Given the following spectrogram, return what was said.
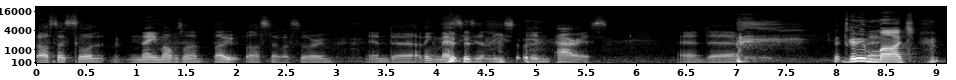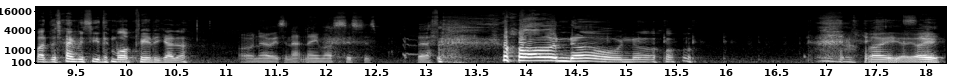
Last I saw, Neymar was on a boat. Last time I saw him, and uh, I think Messi's at least in Paris. And uh, it's going to be march by the time we see them all play together oh no, isn't that Neymar's sister's birthday? oh no no Oy, oy, oy.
